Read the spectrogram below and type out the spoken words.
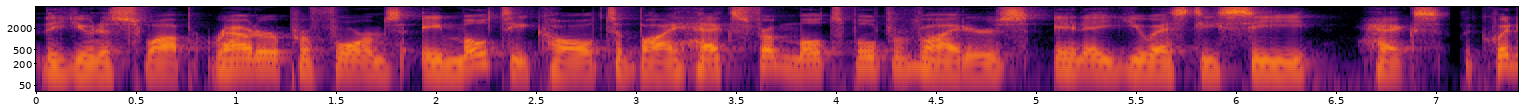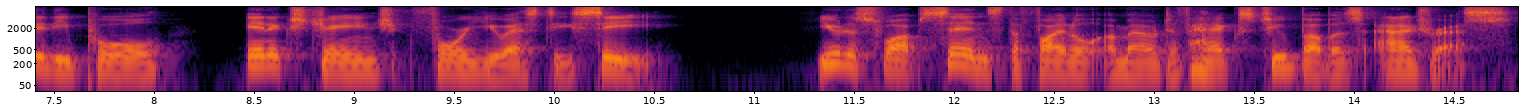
The Uniswap router performs a multi call to buy Hex from multiple providers in a USDC Hex liquidity pool in exchange for USDC. Uniswap sends the final amount of Hex to Bubba's address.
